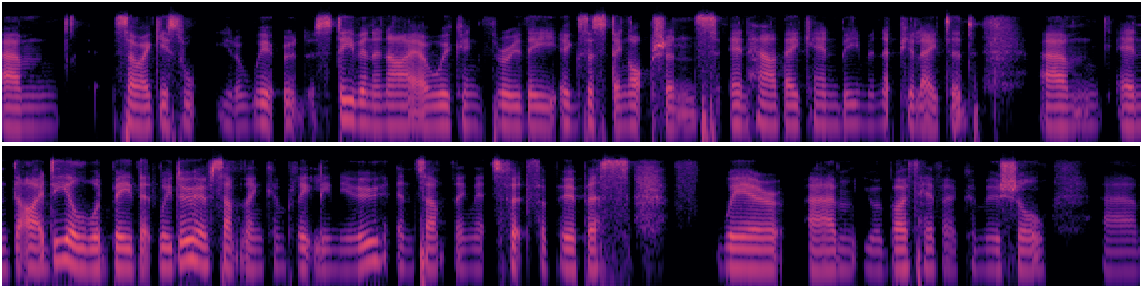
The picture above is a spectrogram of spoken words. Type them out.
um, so I guess you know we're, Stephen and I are working through the existing options and how they can be manipulated. Um, and the ideal would be that we do have something completely new and something that's fit for purpose, where um, you both have a commercial um,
